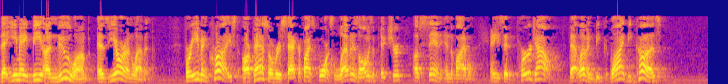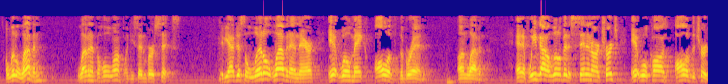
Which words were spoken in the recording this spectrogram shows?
that ye may be a new lump as ye are unleavened. For even Christ, our Passover, is sacrificed for us. Leaven is always a picture of sin in the Bible. And he said, purge out that leaven. Why? Because a little leaven leaveneth the whole lump, like he said in verse 6. If you have just a little leaven in there, it will make all of the bread unleavened. And if we've got a little bit of sin in our church, it will cause all of the church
